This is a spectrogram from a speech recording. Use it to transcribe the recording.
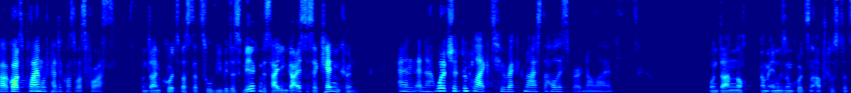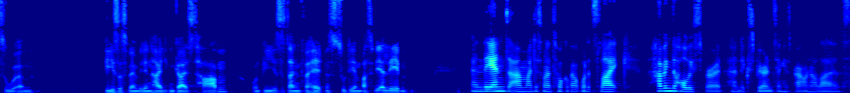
uh, God's plan with Pentecost was for us, Und dann kurz was dazu, wie wir das Wirken des Heiligen Geistes erkennen können. and, and what it should look like to recognize the Holy Spirit in our lives. Und dann noch am Ende so einen kurzen Abschluss dazu, ähm, wie ist es, wenn wir den Heiligen Geist haben und wie ist es dann im Verhältnis zu dem, was wir erleben. And the end, um, I just want to talk about what it's like having the Holy Spirit and experiencing His power in our lives.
